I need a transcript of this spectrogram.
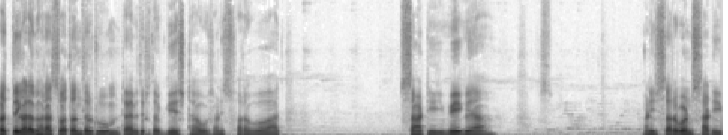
प्रत्येकाला घरात स्वतंत्र रूम त्या व्यतिरिक्त गेस्ट हाऊस आणि सर्वात साठी वेगळ्या आणि सर्वंटसाठी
